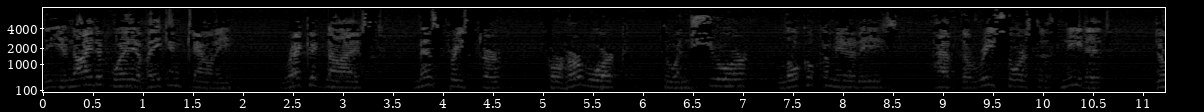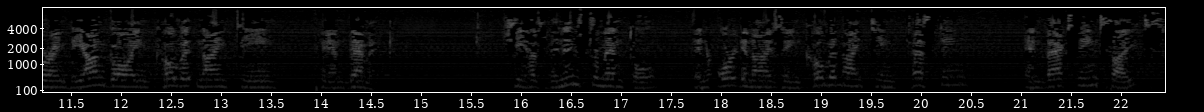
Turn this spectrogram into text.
the United Way of Aiken County recognized Ms. Priester for her work to ensure local communities have the resources needed during the ongoing COVID 19 pandemic. She has been instrumental in organizing COVID 19 testing and vaccine sites,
